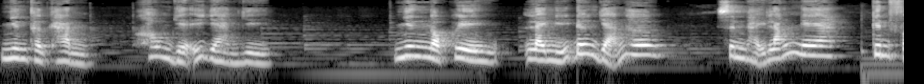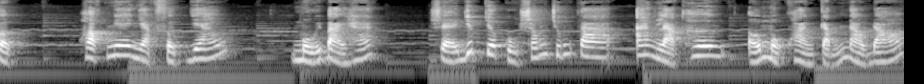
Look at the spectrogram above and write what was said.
nhưng thực hành không dễ dàng gì. Nhưng Ngọc Huyền lại nghĩ đơn giản hơn. Xin hãy lắng nghe kinh Phật hoặc nghe nhạc Phật giáo. Mỗi bài hát sẽ giúp cho cuộc sống chúng ta an lạc hơn ở một hoàn cảnh nào đó.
